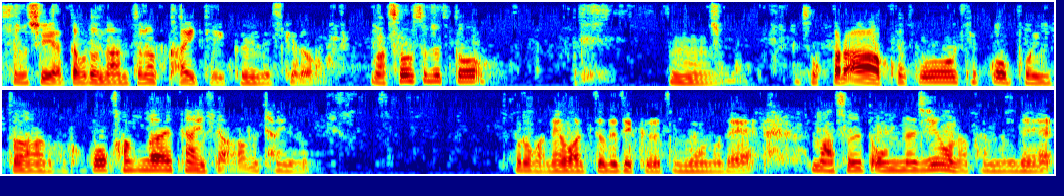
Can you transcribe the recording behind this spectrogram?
その週やったことをなんとなく書いていくんですけど、まあそうすると、うん、そこから、ああ、ここ結構ポイントだなとか、ここを考えたいな、みたいなところがね、割と出てくると思うので、まあそれと同じような感じで、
